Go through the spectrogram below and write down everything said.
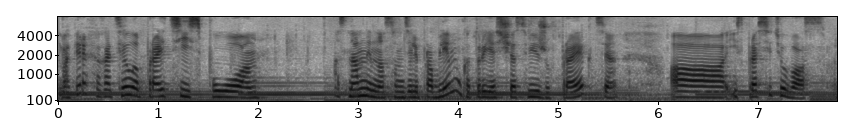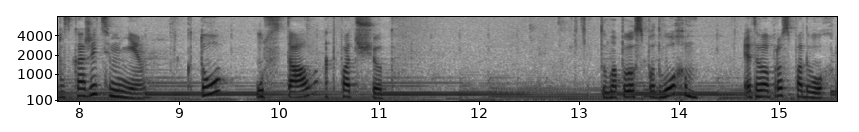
Во-первых, я хотела пройтись по основным, на самом деле, проблемам, которые я сейчас вижу в проекте, и спросить у вас. Расскажите мне, кто устал от подсчета? Это вопрос с подвохом? Это вопрос с подвохом.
